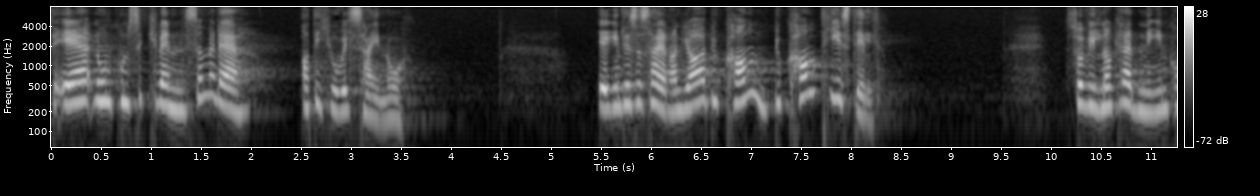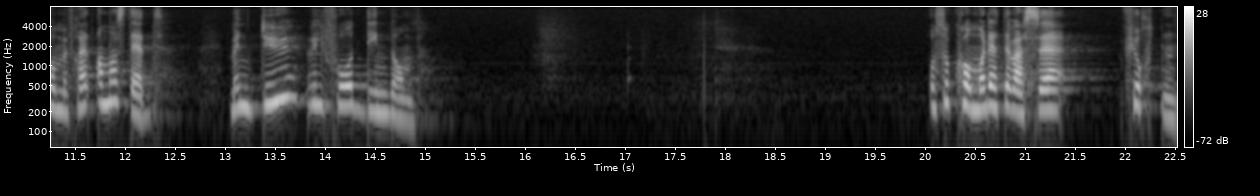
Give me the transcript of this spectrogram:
Det er noen konsekvenser med det at ikke hun vil si noe. Egentlig så sier han ja, du kan, du kan tie stille. Så vil nok redningen komme fra et annet sted. Men du vil få din dom. Og så kommer dette verset 14.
